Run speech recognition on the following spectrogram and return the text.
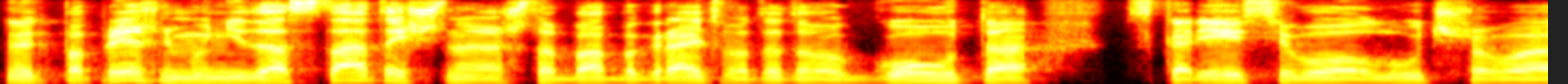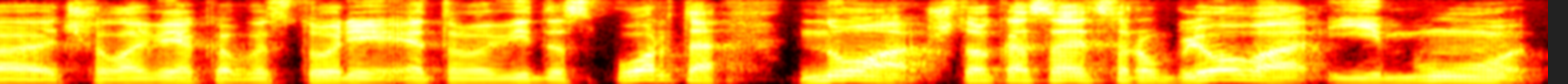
но это по-прежнему недостаточно, чтобы обыграть вот этого гоута, скорее всего, лучшего человека в истории этого вида спорта. Но что касается Рублева, ему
